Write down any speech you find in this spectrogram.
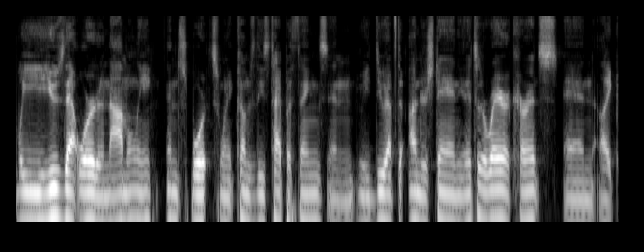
we use that word anomaly in sports when it comes to these type of things and we do have to understand it's a rare occurrence and like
